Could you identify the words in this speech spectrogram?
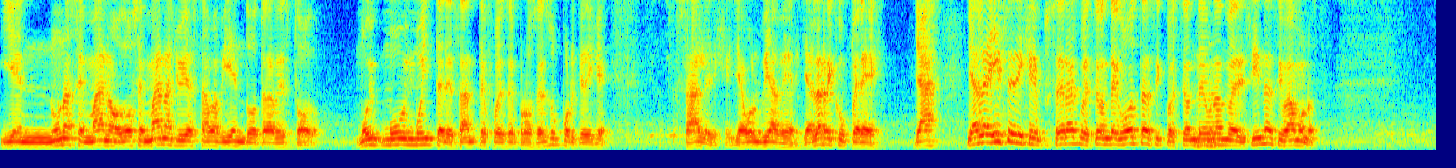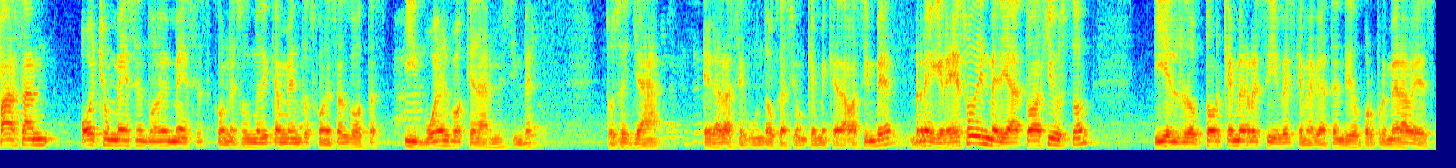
y en una semana o dos semanas yo ya estaba viendo otra vez todo. Muy, muy, muy interesante fue ese proceso porque dije, sale, dije, ya volví a ver, ya la recuperé, ya, ya la hice, dije, pues era cuestión de gotas y cuestión de unas medicinas y vámonos. Pasan ocho meses, nueve meses con esos medicamentos, con esas gotas y vuelvo a quedarme sin ver. Entonces ya era la segunda ocasión que me quedaba sin ver. Regreso de inmediato a Houston y el doctor que me recibe, el que me había atendido por primera vez,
